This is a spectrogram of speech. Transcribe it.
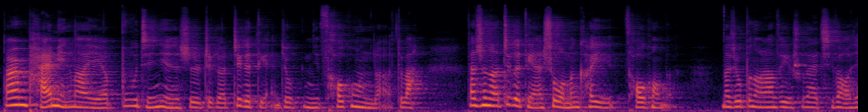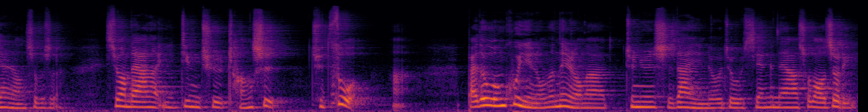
当然，排名呢也不仅仅是这个这个点就你操控的，对吧？但是呢，这个点是我们可以操控的，那就不能让自己输在起跑线上，是不是？希望大家呢一定去尝试去做啊。百度文库引流的内容呢，君君实战引流就先跟大家说到这里。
